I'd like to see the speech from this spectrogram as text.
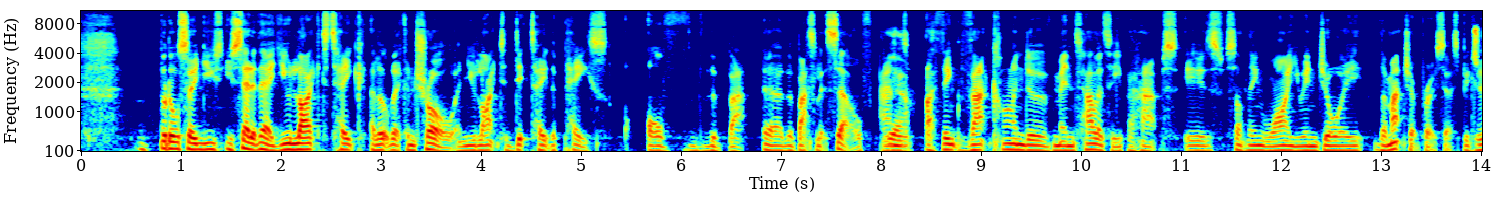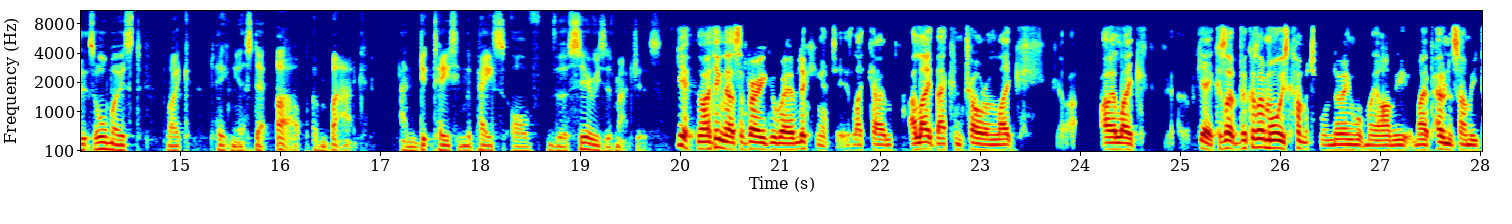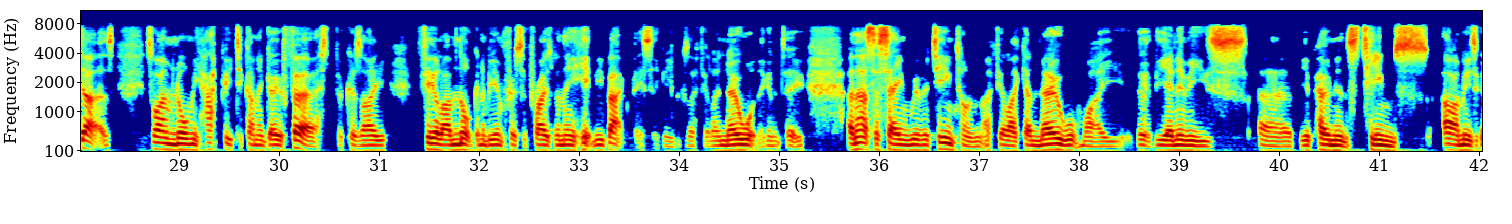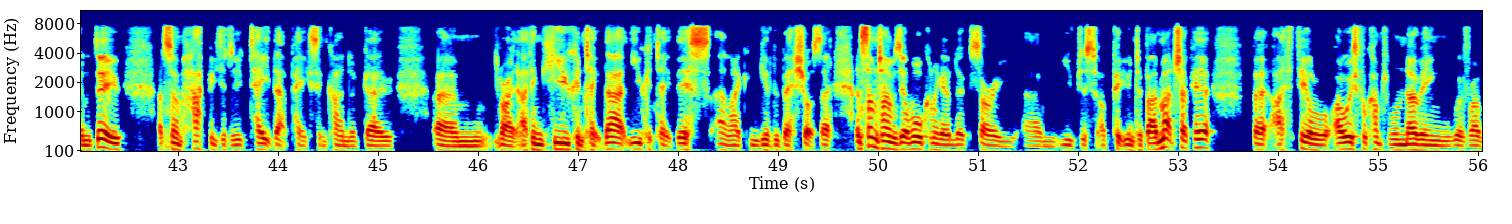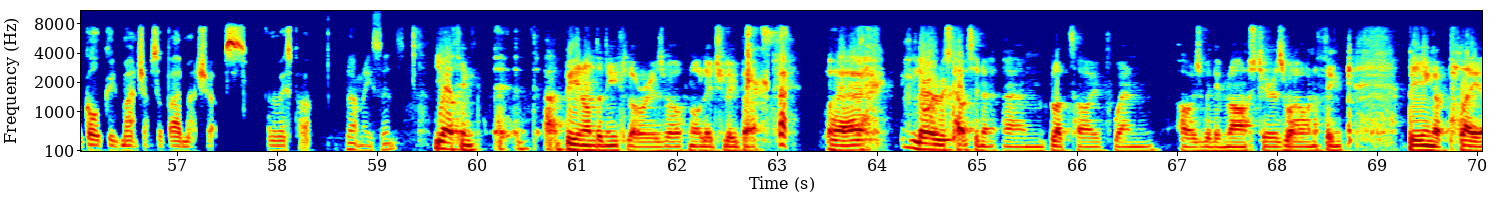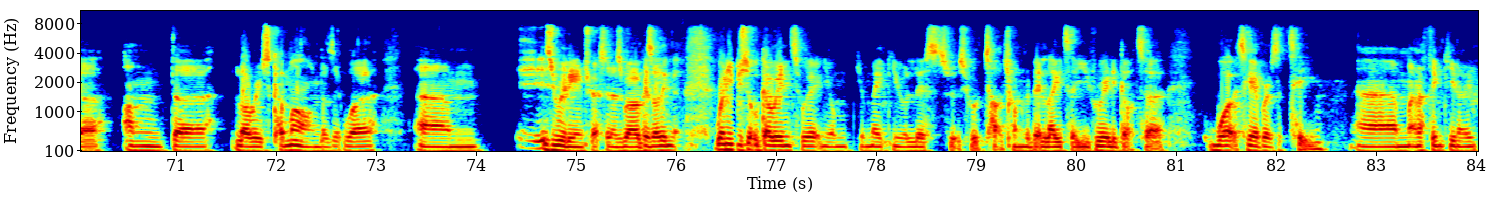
but also you you said it there. You like to take a little bit of control and you like to dictate the pace of the bat, uh, the battle itself. And yeah. I think that kind of mentality perhaps is something why you enjoy the matchup process because it's almost like taking a step up and back and dictating the pace of the series of matches. Yeah, no, I think that's a very good way of looking at it. It's like um, I like that control and like I like, yeah, because because I'm always comfortable knowing what my army, my opponent's army does. So I'm normally happy to kind of go first because I feel I'm not going to be in for a surprise when they hit me back, basically, because I feel I know what they're going to do. And that's the same with a team tournament. I feel like I know what my the, the enemy's, uh, the opponent's team's armies are going to do, and so I'm happy to do, take that pace and kind of go, um, right. I think you can take that, you can take this, and I can give the best shots there. And sometimes I will kind of go, look, sorry, um, you've just I put you into a bad matchup here, but I feel I always feel comfortable knowing whether I've got good matchups or bad matchups for the most part. That makes sense. Yeah, I think uh, being underneath Laurie as well, not literally, but uh, Laurie was captain at um, Blood Tithe when I was with him last year as well, and I think being a player under Laurie's command, as it were, um, is really interesting as well because I think when you sort of go into it and you're you're making your lists, which we'll touch on a bit later, you've really got to work together as a team. Um, and I think you know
